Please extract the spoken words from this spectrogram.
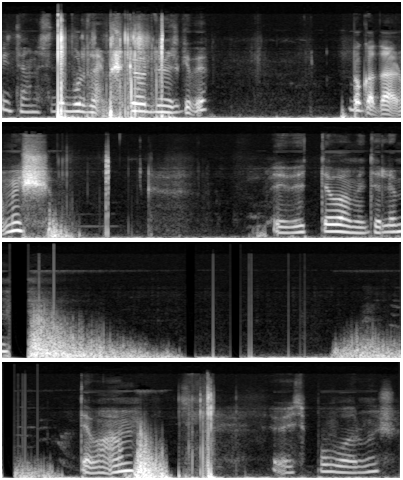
Bir tanesi de buradaymış gördüğünüz gibi. Bu kadarmış. Evet devam edelim. Devam. Evet bu varmış.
